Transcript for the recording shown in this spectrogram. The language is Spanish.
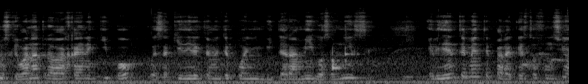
los que van a trabajar en equipo, pues aquí directamente pueden invitar amigos a unirse. Evidentemente para que esto funcione,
